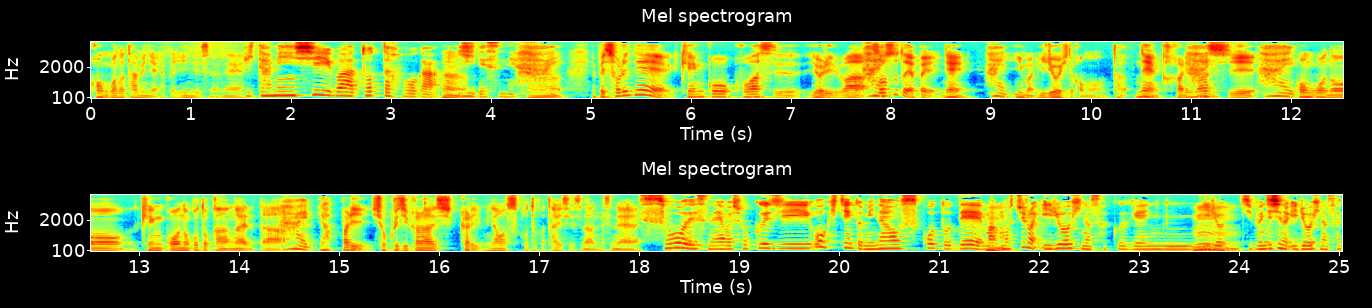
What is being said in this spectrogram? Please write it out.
今後のためにはやっぱりいいんですよね。ビタミン C は取った方がいいですね。うんはい。やっぱりそれで健康を壊すよりは、はいそうするとやっぱりね、はい。今医療費とかもたね、かかりますし、はい。今後の健康のことを考えると、はい。やっぱり食事からしっかり見直すことが大切なんですね。そうですね。やっぱ食事をきちんと見直すことで、まあうんもちろん医療費の削減、ん医療自分自身の医療費の削減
